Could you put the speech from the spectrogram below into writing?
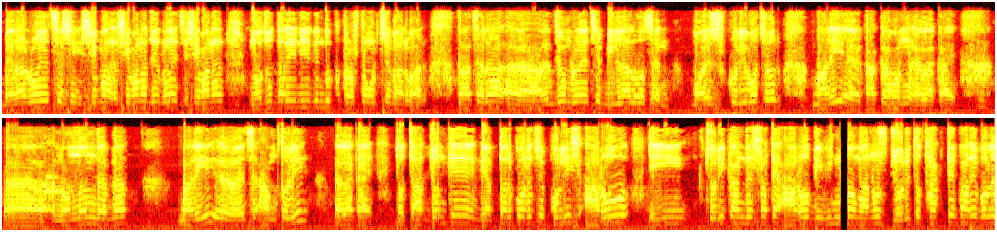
বেড়া রয়েছে সেই সীমা- সীমানা যে রয়েছে, সীমানার নজরদারি নিয়ে কিন্তু প্রশ্ন উঠছে বারবার। তাছাড়া আরেকজন রয়েছে, বিল্লাল হোসেন, বয়স কুড়ি বছর, বাড়ি কাকরাবন এলাকায়। নন্দন দেবনাথ বাড়ি রয়েছে আমতলি এলাকায়। তো চারজনকে গ্রেপ্তার করেছে পুলিশ। আরও এই চুরিকাণ্ডের সাথে আরও বিভিন্ন মানুষ জড়িত থাকতে পারে বলে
